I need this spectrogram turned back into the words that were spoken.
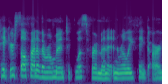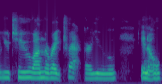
take yourself out of the romantic list for a minute and really think are you two on the right track? Are you you know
